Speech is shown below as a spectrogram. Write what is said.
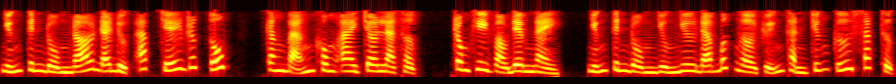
những tin đồn đó đã được áp chế rất tốt, căn bản không ai cho là thật, trong khi vào đêm này, những tin đồn dường như đã bất ngờ chuyển thành chứng cứ xác thực,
